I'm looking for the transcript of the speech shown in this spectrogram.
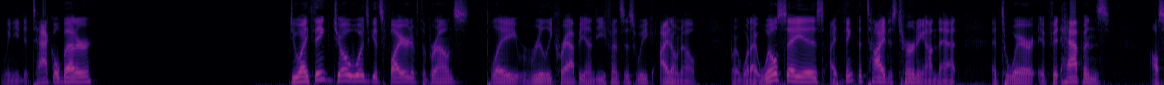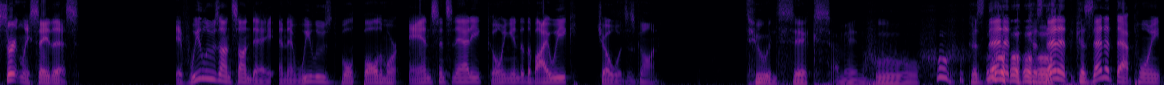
we need to tackle better. Do I think Joe Woods gets fired if the Browns play really crappy on defense this week? I don't know. But what I will say is, I think the tide is turning on that uh, to where if it happens, I'll certainly say this. If we lose on Sunday and then we lose both Baltimore and Cincinnati going into the bye week, Joe Woods is gone. Two and six. I mean. Because then, because then, because then at that point,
